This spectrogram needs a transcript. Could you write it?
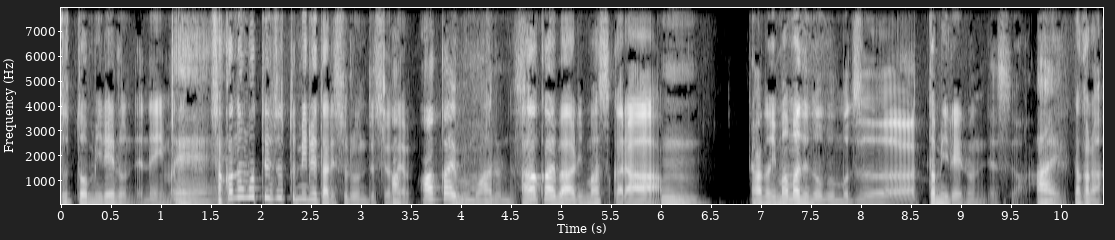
ずっと見れるんでね、今ね。ええ遡ってずっと見れたりするんですよねあ。アーカイブもあるんですか？アーカイブありますから、うん。あの、今までの分もずーっと見れるんですよ。はい。だから、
